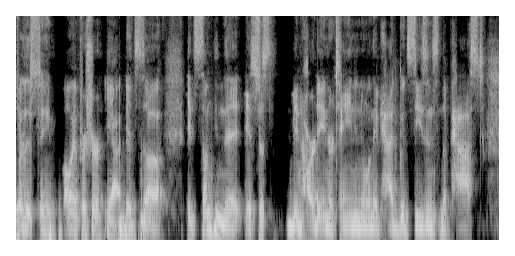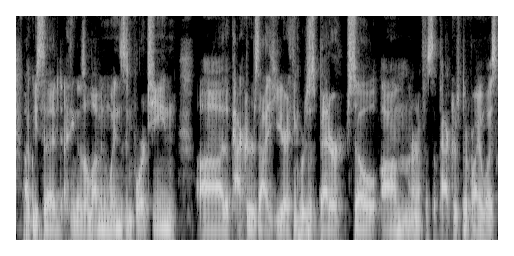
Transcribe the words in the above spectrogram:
for Yeah. this team. Oh yeah, for sure. Yeah, it's uh, it's something that it's just been hard to entertain. And when they've had good seasons in the past, like we said, I think it was 11 wins in 14. Uh, the Packers that year, I think, were just better. So um, I don't know if it's the Packers, but it probably was.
